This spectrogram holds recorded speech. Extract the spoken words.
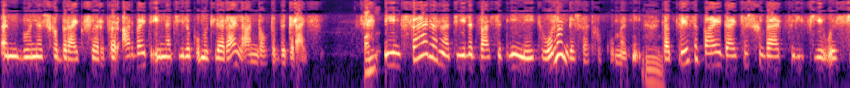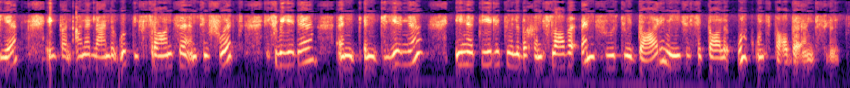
inwoners gebruik vir vir arbeid en natuurlik om 'n klereihandel te bedryf. An en verder natuurlik was dit nie net Hollanders wat gekom het nie. Hmm. Dat prese baie Duitsers gewerk vir die VOC en van ander lande ook die Franse en so voort, Swede en en Dene en natuurlik toe hulle begin slawe invoer toe daardie mense se tale ook ons taal beïnvloed.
